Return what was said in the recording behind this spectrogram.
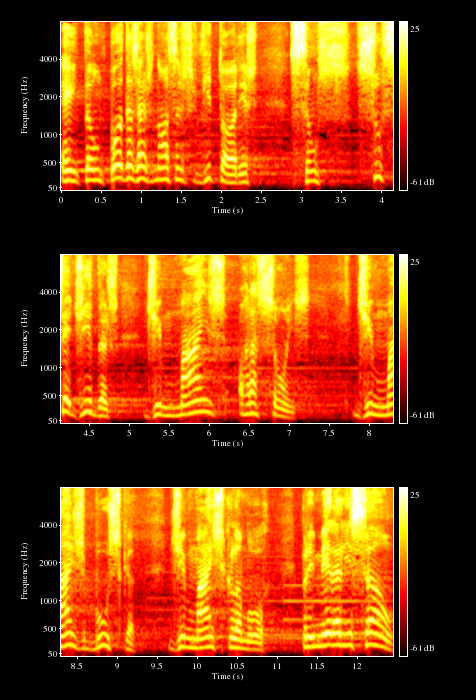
Então todas as nossas vitórias são sucedidas de mais orações, de mais busca, de mais clamor. Primeira lição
